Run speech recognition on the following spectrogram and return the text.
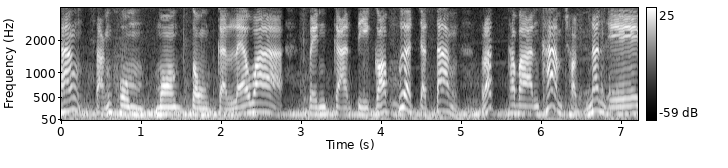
ทั้งสังคมมองตรงกันแล้วว่า เป็นการตีกอล์ฟเพื่อจัดตั้งรัฐบาลข้ามช็อตนั่นเอง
